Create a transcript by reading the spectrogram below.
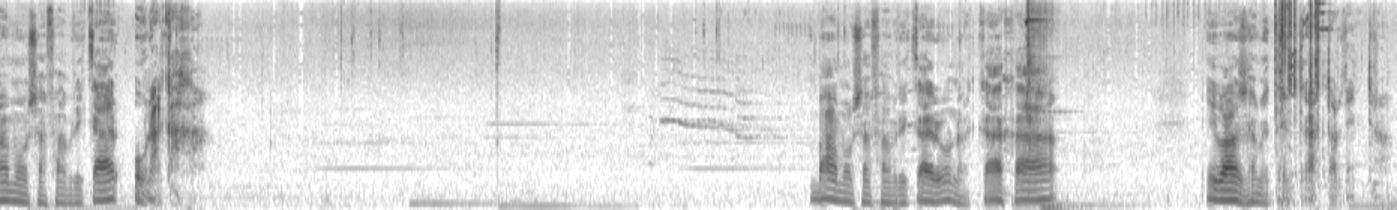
Vamos a fabricar una caja. Vamos a fabricar una caja y vamos a meter el tractor dentro.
